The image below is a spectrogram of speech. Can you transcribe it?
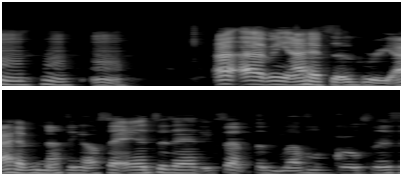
Mm-hmm. Mm. I, I mean, I have to agree. I have nothing else to add to that except the level of grossness.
